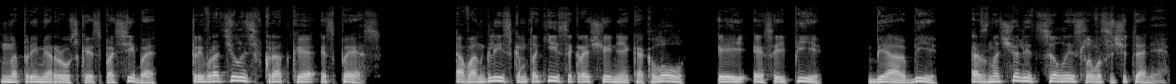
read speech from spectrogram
Например, русское «спасибо» превратилось в краткое «СПС», а в английском такие сокращения, как LOL ASAP, BRB означали целые словосочетания.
